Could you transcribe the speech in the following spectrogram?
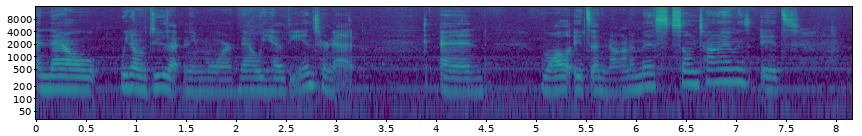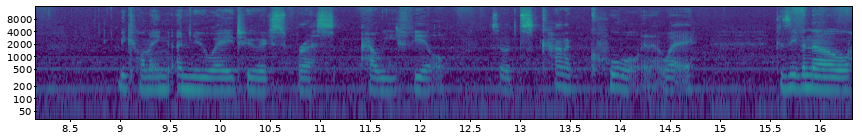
And now we don't do that anymore. Now we have the internet. And while it's anonymous sometimes it's becoming a new way to express how we feel. So it's kind of cool in a way. Because even though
